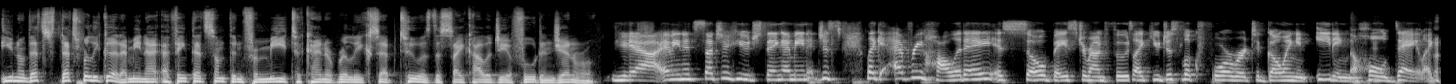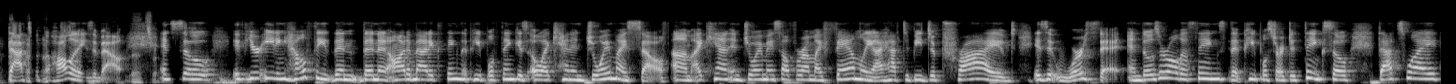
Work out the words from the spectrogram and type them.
You know that's that's really good. I mean I, I think that's something for me to kind of really accept too is the psychology of food in general. Yeah, I mean it's such a huge thing. I mean it just like every holiday is so based around food. Like you just look forward to going and eating the whole day. Like that's what the holiday's about. Right. And so if you're eating healthy, then then an automatic thing that people think is, oh, I can't enjoy myself. Um, I can't enjoy myself around my family. I have to be deprived. Is it worth it? And those are all the things that people start to think. So that's why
